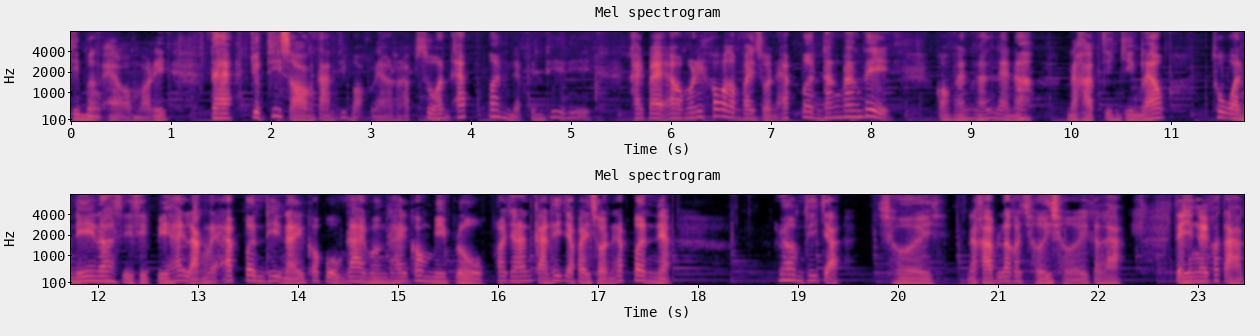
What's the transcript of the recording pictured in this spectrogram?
ที่เมืองอาโอโมริแต่จุดที่ 2 ตามที่บอกแล้วนะครับสวนแอปเปิลเนี่ยเป็นที่ที่ใครไปอาโอโมริเขาก็ต้องไปสวนแอปเปิลทั้งทั้งที่ก็งั้นงั้นแหละนะนะครับ จริงๆแล้วทุกวันนี้นะ 40 ปีให้หลังเลยแอปเปิลที่ไหนก็ปลูกได้เมืองไทยก็มีปลูก เพราะฉะนั้นการที่จะไปสวนแอปเปิลเนี่ยเริ่มที่จะเฉยนะครับ แล้วก็เฉยเฉยกันละ แต่ยังไงก็ตาม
